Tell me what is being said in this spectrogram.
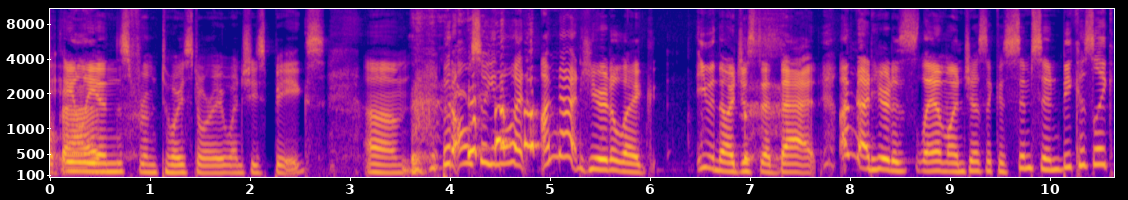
of the bad. aliens from Toy Story when she speaks. Um, but also, you know what? I'm not here to like. Even though I just said that, I'm not here to slam on Jessica Simpson because, like,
